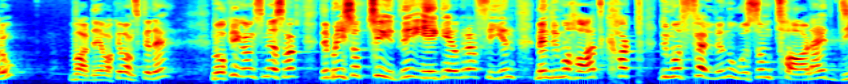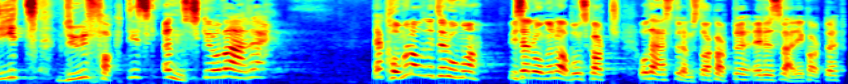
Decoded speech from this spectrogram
Hallo? Var det var ikke vanskelig, det? Nok en gang, som jeg har sagt, Det blir så tydelig i geografien, men du må ha et kart. Du må følge noe som tar deg dit du faktisk ønsker å være. Jeg kommer aldri til Roma hvis jeg låner naboens kart, og det er Strømstad-kartet eller Sverige-kartet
